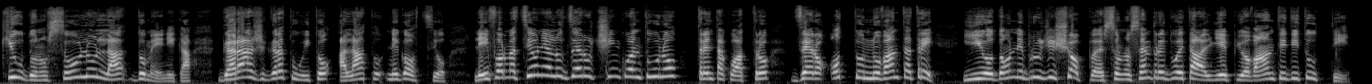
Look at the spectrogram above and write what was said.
chiudono solo la domenica. Garage gratuito a lato negozio. Le informazioni allo 051 34 08 93. Io Donne Brugi Shop sono sempre due taglie più avanti di tutti.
